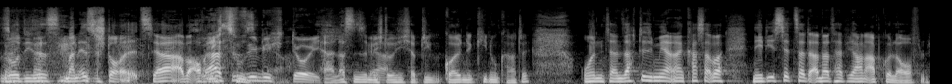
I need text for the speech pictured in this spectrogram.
so dieses, man ist stolz, ja, aber auch nicht Lassen Sie mich durch. Ja, lassen Sie mich Ja. durch. Ich habe die goldene Kinokarte. Und dann sagte sie mir an der Kasse, aber nee, die ist jetzt seit anderthalb Jahren abgelaufen.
